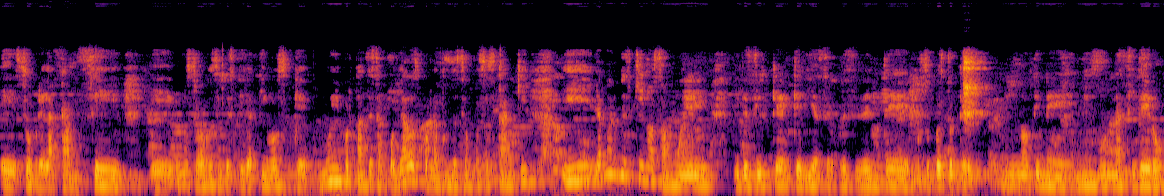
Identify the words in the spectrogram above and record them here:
eh, sobre la CAMCE, eh, unos trabajos investigativos que muy importantes apoyados por la Fundación Pasos Canqui y llamar mezquino a Samuel y decir que él quería ser presidente, por supuesto que no tiene ningún nacidero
